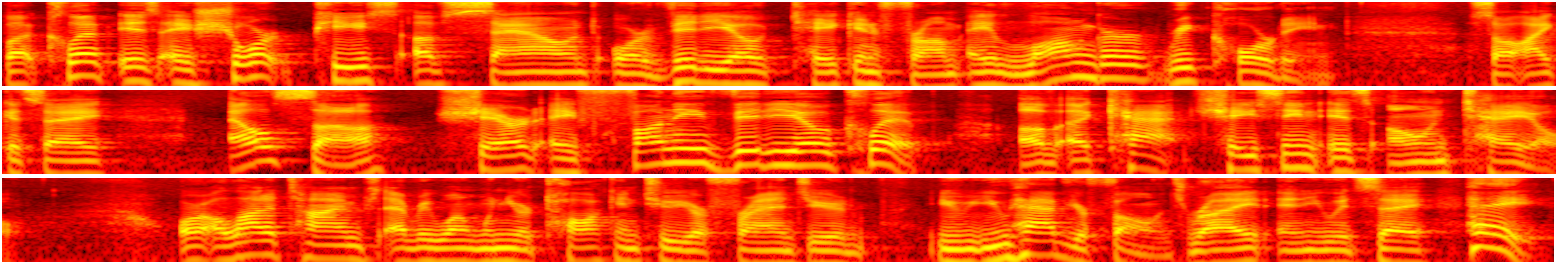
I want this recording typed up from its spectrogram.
but clip is a short piece of sound or video taken from a longer recording. So, I could say, Elsa shared a funny video clip of a cat chasing its own tail. Or a lot of times everyone when you're talking to your friends you you you have your phones right? And you would say hey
